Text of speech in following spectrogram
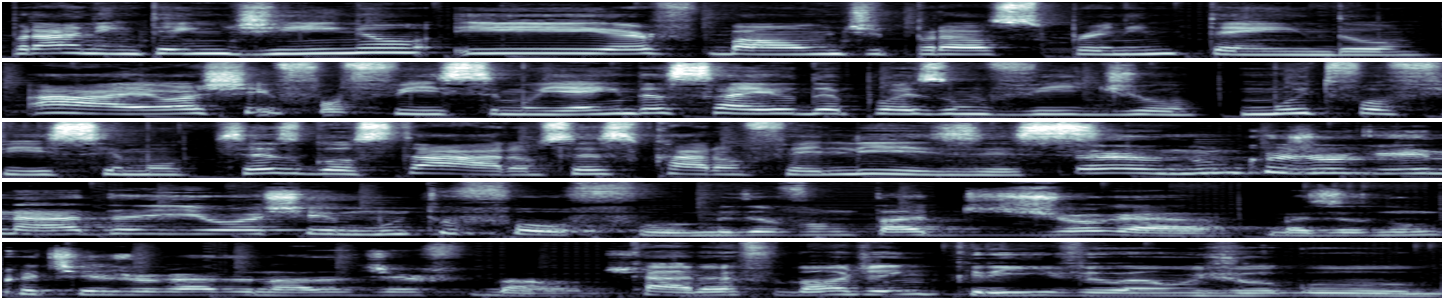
pra Nintendinho e Earthbound pra Super Nintendo. Ah, eu achei fofíssimo e ainda saiu depois um vídeo muito fofíssimo. Vocês gostaram? Vocês ficaram felizes? É, eu nunca joguei nada e eu achei muito fofo. Me deu vontade de jogar, mas eu nunca tinha jogado nada de Earthbound. Cara, Earthbound é incrível, é um jogo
